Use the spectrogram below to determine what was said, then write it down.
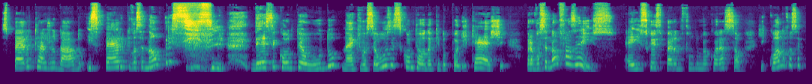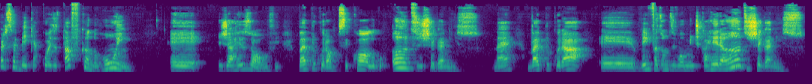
Espero ter ajudado. Espero que você não precise desse conteúdo, né? Que você use esse conteúdo aqui do podcast para você não fazer isso. É isso que eu espero do fundo do meu coração. Que quando você perceber que a coisa tá ficando ruim, é, já resolve. Vai procurar um psicólogo antes de chegar nisso né? Vai procurar, é, vem fazer um desenvolvimento de carreira antes de chegar nisso,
